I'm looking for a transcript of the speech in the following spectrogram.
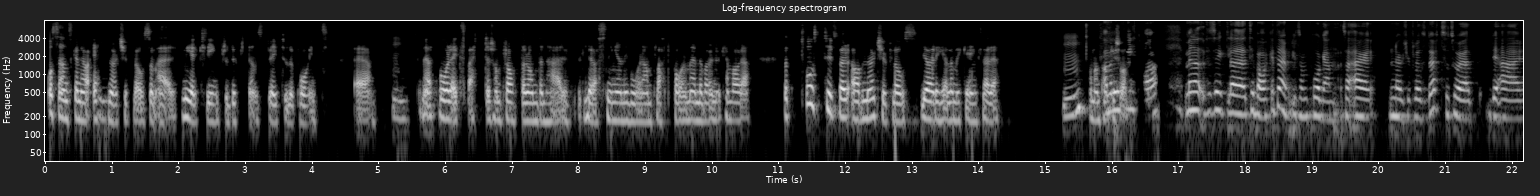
Och sen ska ni ha ett mm. nurture flow som är mer kring produkten, straight to the point. Eh, mm. Med att våra experter som pratar om den här lösningen i våran plattform eller vad det nu kan vara. Så två typer av nurture flows gör det hela mycket enklare. Mm. Om man tänker ja, men det är så. Men att försöka tillbaka till den liksom, frågan, så är nurture flows dött så tror jag att det är,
